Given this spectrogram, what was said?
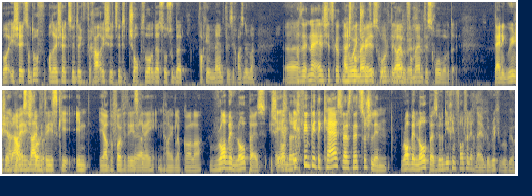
Wo ist er jetzt noch drauf? Oder ist er jetzt wieder, ist er jetzt wieder gejobbt worden, so zu der fucking Memphis, ich weiß nicht mehr. Äh, Also, nein, er ist jetzt gerade er neu von in Memphis geworden, Ja, eben von ich. Memphis gekommen worden. Danny Green ist Ja, eben auch er ein ist Sniper. 35. In, ja, aber 35 Ja. ja. ihn habe ich glaube gehen lassen. Robin Lopez ist Ich, anderer. ich finde, bei den Cavs wäre es nicht so schlimm. Robin Lopez würde ich im Fall vielleicht nehmen, bei Ricky Rubio.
